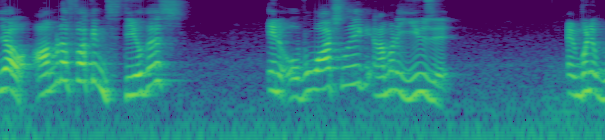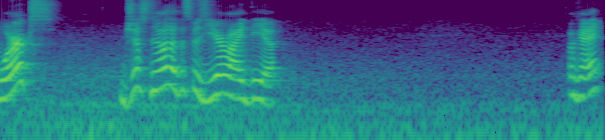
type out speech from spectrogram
Yo, I'm gonna fucking steal this in Overwatch League, and I'm gonna use it. And when it works, just know that this was your idea. Okay?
